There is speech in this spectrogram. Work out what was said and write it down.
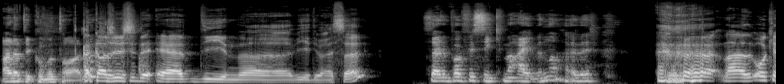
Er dette i kommentarer? Eh, Kanskje ikke det er din uh, video jeg ser? Ser du på fysikk med Eivind, da? Eller? Nei, ok,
